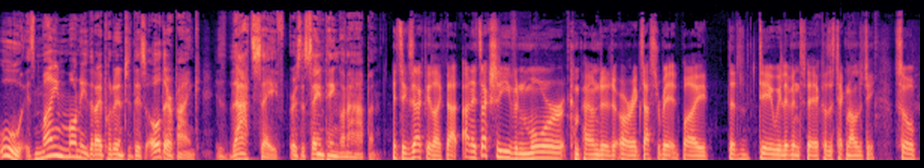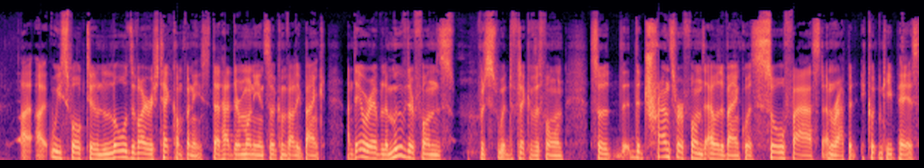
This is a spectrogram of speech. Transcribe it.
ooh, is my money that I put into this other bank, is that safe? Or is the same thing going to happen? It's exactly like that. And it's actually even more compounded or exacerbated by the day we live in today because of technology. So I, I, we spoke to loads of Irish tech companies that had their money in Silicon Valley Bank and they were able to move their funds just with the flick of a phone. So the, the, transfer funds out of the bank was so fast and rapid, it couldn't keep pace.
